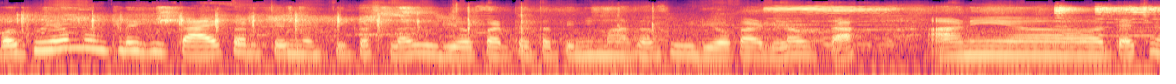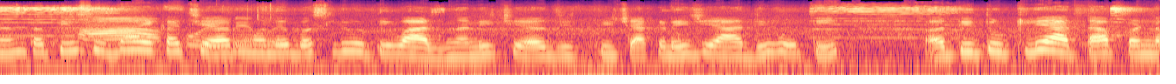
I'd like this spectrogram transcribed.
बघूया म्हटलं ही काय करते नक्की कसला व्हिडिओ काढते तर तिने माझाच व्हिडिओ काढला होता. आणि त्याच्यानंतर ती सुद्धा एका चेअरमध्ये बसली होती. वाजणारी चेअर जी तिच्याकडे जी आधी होती. ती तुटली आता पण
